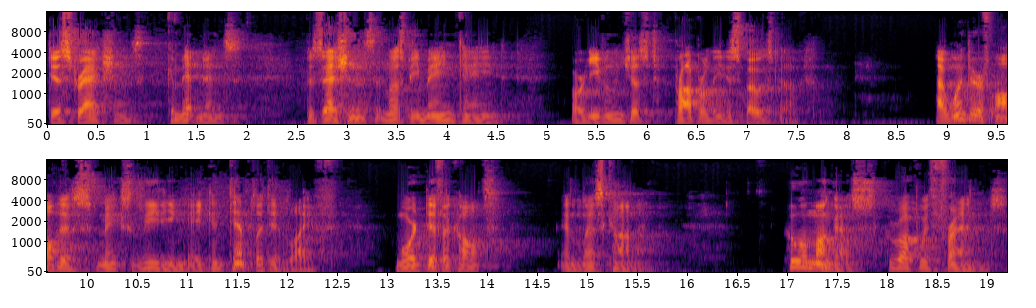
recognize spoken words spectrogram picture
distractions, commitments, possessions that must be maintained or even just properly disposed of. I wonder if all this makes leading a contemplative life more difficult and less common. Who among us grew up with friends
